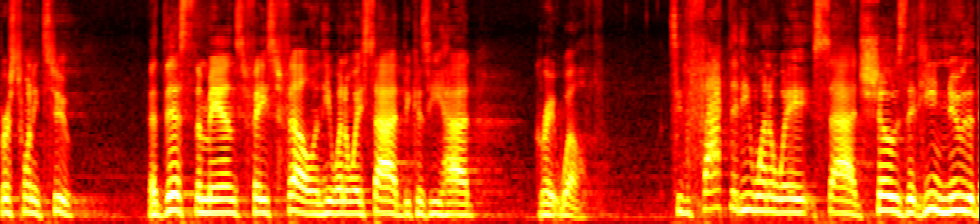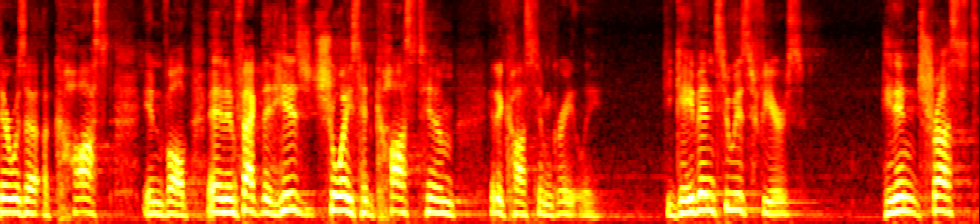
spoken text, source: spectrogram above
Verse 22 At this, the man's face fell and he went away sad because he had great wealth. See, the fact that he went away sad shows that he knew that there was a, a, cost involved. And in fact, that his choice had cost him, it had cost him greatly. He gave in to his fears. He didn't trust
